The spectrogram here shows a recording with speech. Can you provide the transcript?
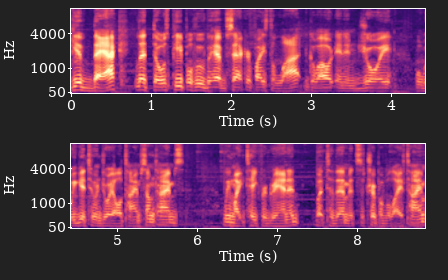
give back, let those people who have sacrificed a lot go out and enjoy what we get to enjoy all the time. Sometimes we might take for granted, but to them it's a trip of a lifetime.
